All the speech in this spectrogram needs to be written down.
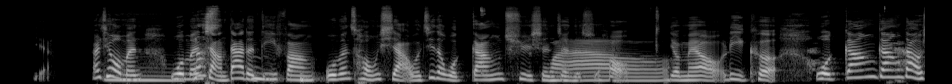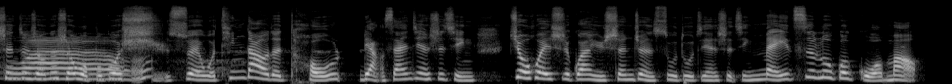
而且我们、嗯、我们长大的地方，嗯、我们从小，我记得我刚去深圳的时候，有没有立刻？我刚刚到深圳的时候，那时候我不过十岁，我听到的头两三件事情就会是关于深圳速度这件事情。每一次路过国贸，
